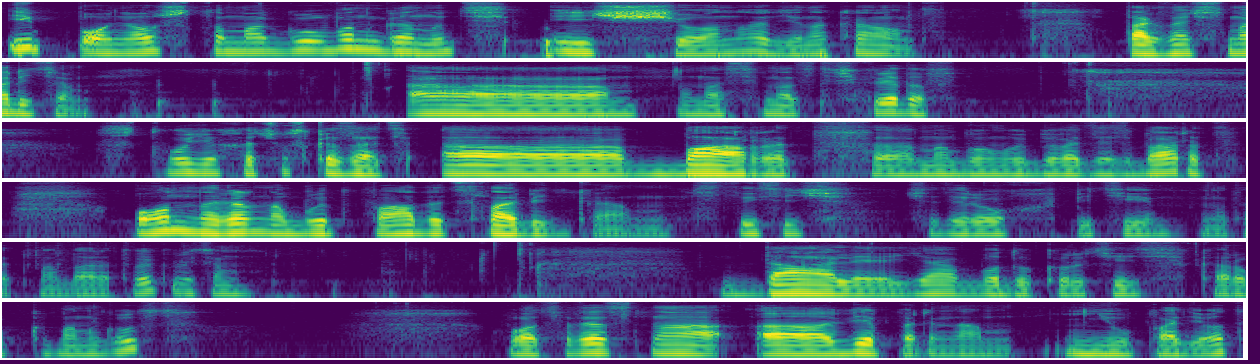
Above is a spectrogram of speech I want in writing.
И понял, что могу вангануть еще на один аккаунт. Так, значит, смотрите. А, у нас 17 тысяч кредов. Что я хочу сказать? А, Барретт, а, мы будем выбивать здесь Барретт. Он, наверное, будет падать слабенько. С тысяч четырех-пяти. Вот этот мы Барретт выкрутим. Далее я буду крутить коробку мангуст. Вот, соответственно, э, вепрь нам не упадет.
